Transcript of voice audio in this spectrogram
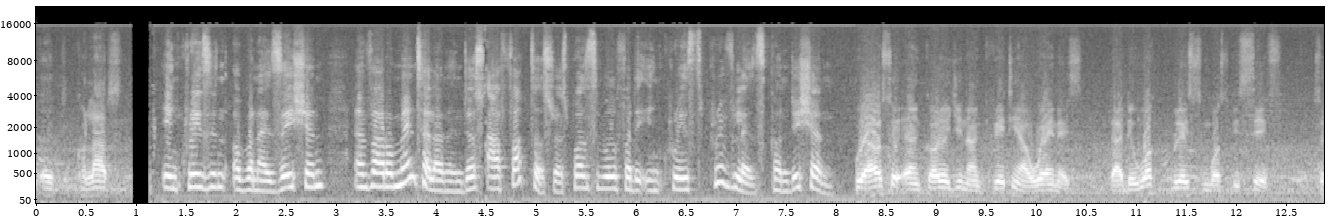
uh, collapse. Increasing urbanization, environmental and industrial are factors responsible for the increased prevalence condition. We are also encouraging and creating awareness that the workplace must be safe. So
